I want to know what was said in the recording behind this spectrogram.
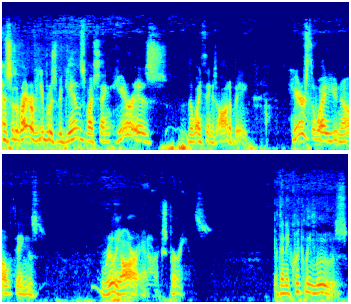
And so the writer of Hebrews begins by saying, Here is the way things ought to be. Here's the way you know things really are in our experience. But then he quickly moves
